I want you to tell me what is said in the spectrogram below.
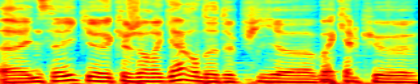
Euh, une série que, que je regarde depuis euh, bah, quelques euh,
